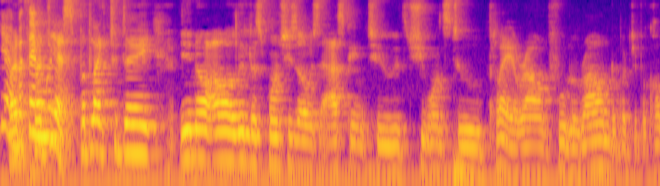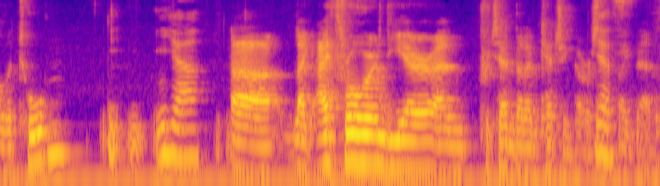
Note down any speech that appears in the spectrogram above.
Yeah, but, but then when- yes, but like today, you know, our littlest one, she's always asking to, she wants to play around, fool around, or what you would call it, toben. Yeah. Uh, like I throw her in the air and pretend that I'm catching her or something Yes. like that.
